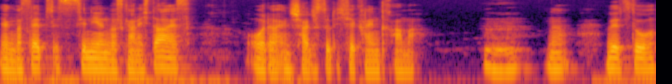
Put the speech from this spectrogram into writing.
Irgendwas selbst inszenieren, was gar nicht da ist? Oder entscheidest du dich für kein Drama? Mhm. Ne? Willst du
